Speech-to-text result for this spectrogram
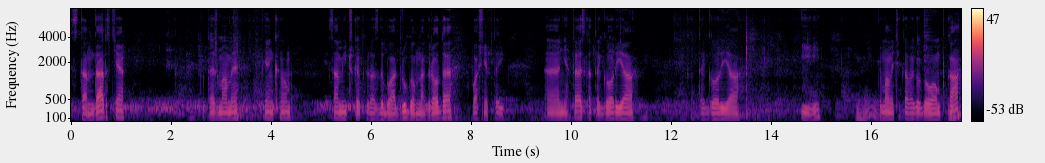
standardzie. Tu też mamy piękną samiczkę, która zdobyła drugą nagrodę właśnie w tej e, nie, to jest kategoria kategoria I. Tu mamy ciekawego gołąbka.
